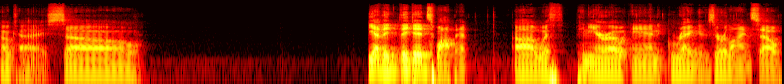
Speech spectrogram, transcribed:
okay, so yeah, they they did swap it uh, with Piñeiro and Greg Zuerlein. So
